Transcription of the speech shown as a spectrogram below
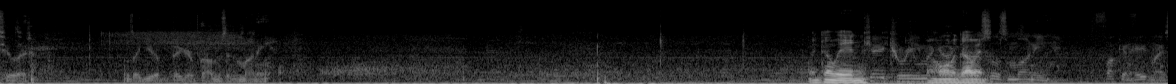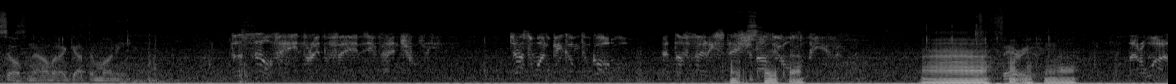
To it. Sounds like you have bigger problems than money. We go in. Okay, Kareem, I, I wanna go in. Money. Fucking hate myself now, but I got the money. The self-hatred fades eventually. Just one pickup to go. At the ferry station on the sleep there. old pier. Uh, Ferry. nothing there. There was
